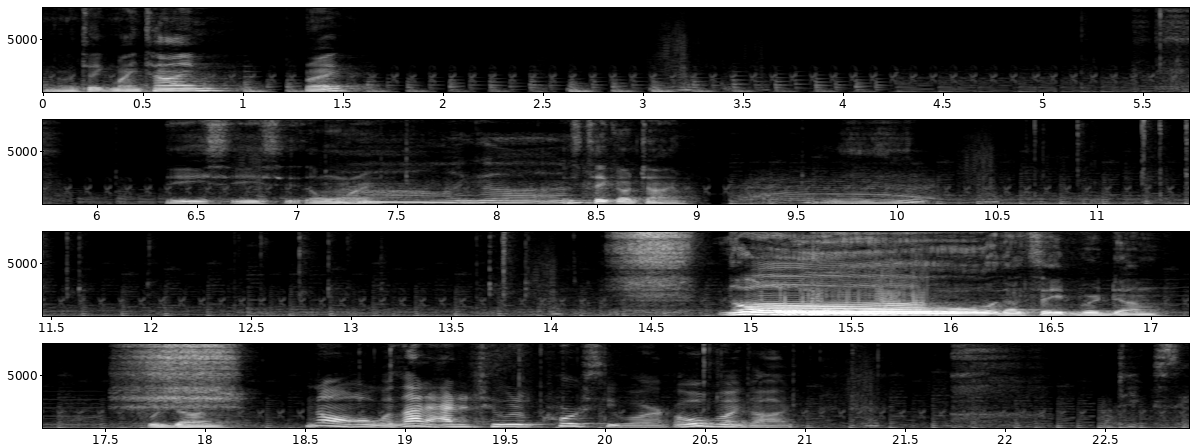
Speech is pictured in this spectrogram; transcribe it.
I'm gonna take my time, right? Easy, easy. Don't worry. Oh my god. Let's take our time. No, oh. that's it. We're done. We're done. No, with that attitude, of course you are. Oh my god. Dixie.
